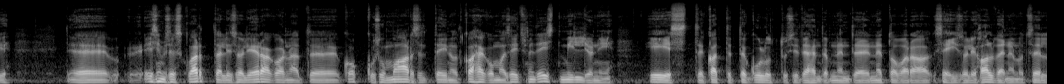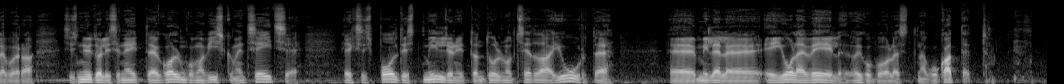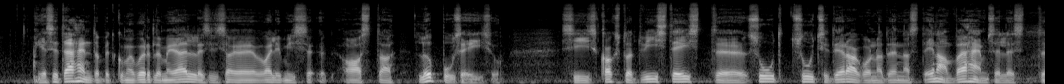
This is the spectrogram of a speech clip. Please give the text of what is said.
esimeses kvartalis oli erakonnad kokku summaarselt teinud kahe koma seitsmeteist miljoni eest katteta kulutusi, tähendab nende netovara seis oli halvenenud selle võrra. siis nüüd oli see näitaja kolm koma viiskümmend seitse ehk siis poolteist miljonit on tulnud seda juurde, eh, millele ei ole veel õigupoolest nagu katet. ja see tähendab, et kui me võrdleme jälle siis valimisaasta lõpuseisu siis kaks tuhat viisteist äh, suud-, suutsid erakonnad ennast enam-vähem sellest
